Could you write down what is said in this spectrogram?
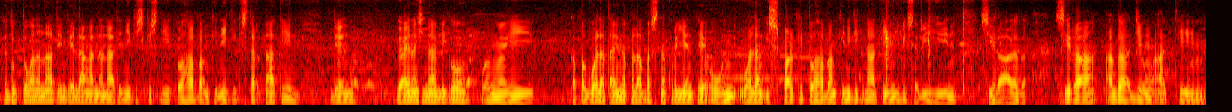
Nadugtungan na natin, kailangan na natin ikiskis dito habang kinikikstart natin. Then, gaya ng sinabi ko, wag may kapag wala tayong napalabas na kuryente o walang spark ito habang kinikik natin, ibig sabihin sira, sira agad yung ating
